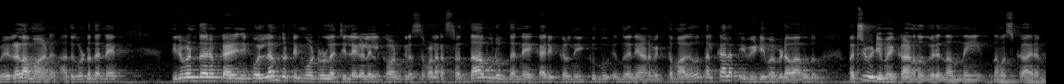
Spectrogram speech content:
വിരളമാണ്. അതുകൊണ്ട് തന്നെ തിരുവനന്തപുരം കഴിഞ്ഞ് കൊല്ലം തൊട്ടിങ്ങോട്ടുള്ള ജില്ലകളിൽ കോൺഗ്രസ് വളരെ ശ്രദ്ധാപൂർവം തന്നെ കരുക്കൾ നീക്കുന്നു എന്ന് തന്നെയാണ് വ്യക്തമാകുന്നത്. തൽക്കാലം ഈ വീഡിയോ ഇവിടെ വാങ്ങുന്നു. മറ്റൊരു വീഡിയോയിൽ കാണുന്നതുവരെ നന്ദി നമസ്കാരം.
